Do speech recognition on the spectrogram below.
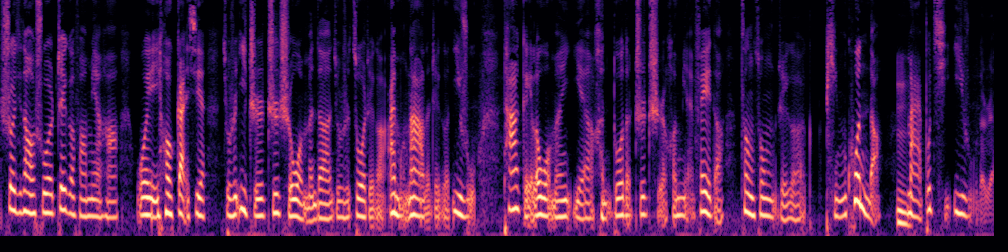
涉及到说这个方面哈，我也要感谢，就是一直支持我们的，就是做这个艾蒙娜的这个义乳，他给了我们也很多的支持和免费的赠送这个贫困的嗯。买不起义乳的人，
